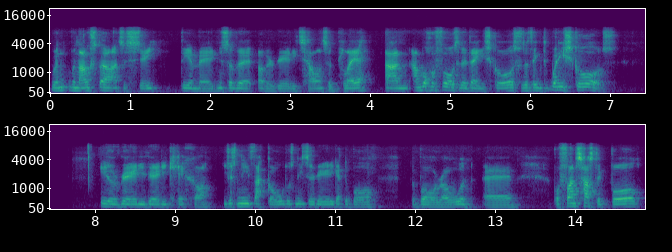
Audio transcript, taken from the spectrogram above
when we're now starting to see the emergence of a of a really talented player. And I'm looking forward to the day he scores because I think when he scores, he'll really, really kick on. He just needs that goal, doesn't need to really get the ball the ball rolling. Um, but fantastic ball.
